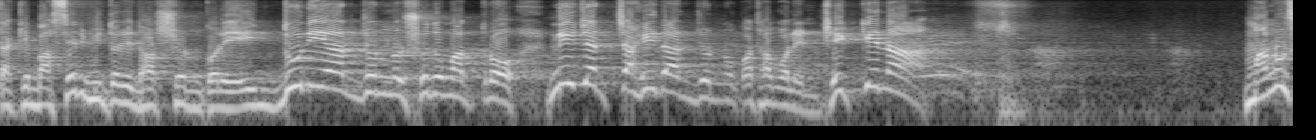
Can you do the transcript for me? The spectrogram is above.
তাকে বাসের ভিতরে ধর্ষণ করে। এই দুনিয়ার জন্য শুধুমাত্র নিজের চাহিদার জন্য কথা বলেন, ঠিক কি না মানুষ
